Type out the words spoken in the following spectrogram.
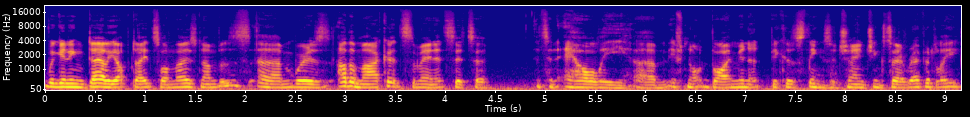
we're getting daily updates on those numbers, um, whereas other markets, I mean, it's it's a it's an hourly, um, if not by minute, because things are changing so rapidly.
